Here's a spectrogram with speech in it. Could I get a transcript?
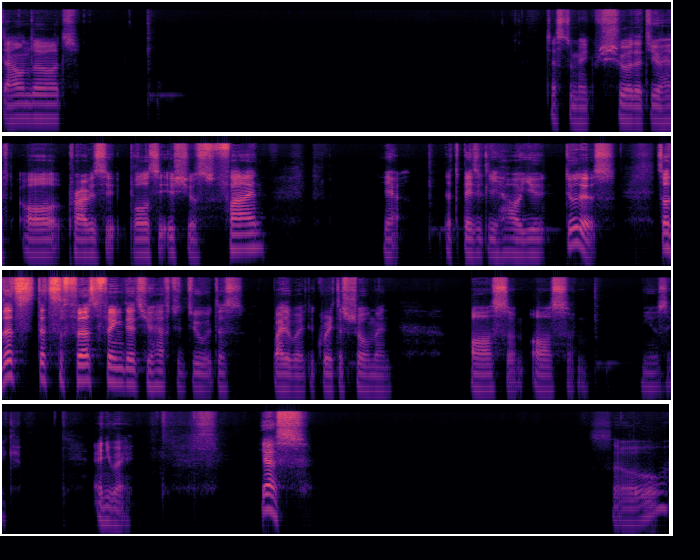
download just to make sure that you have all privacy policy issues fine. Yeah, that's basically how you do this. So that's that's the first thing that you have to do. This, by the way, the Greatest Showman, awesome, awesome music. Anyway, yes. So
